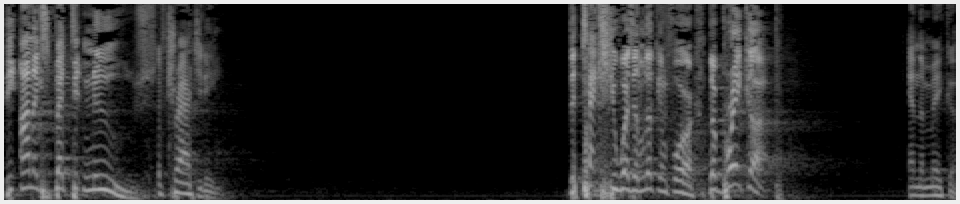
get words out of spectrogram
The unexpected news of tragedy. The text you wasn't looking for. The breakup. And the makeup.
